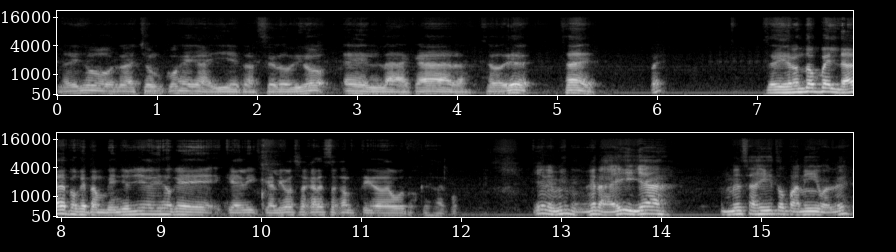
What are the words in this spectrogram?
Le dijo borrachón coge galletas. Se lo dijo en la cara. Se lo dijo, ¿sabes? Se dijeron dos verdades porque también le dijo que, que, él, que él iba a sacar esa cantidad de votos que sacó. Miren, miren, mira, ahí ya, un mensajito para Aníbal, ¿eh?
